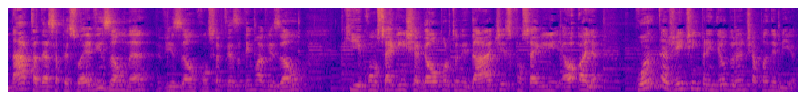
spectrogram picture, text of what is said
nata dessa pessoa é visão, né? Visão, com certeza tem uma visão que consegue enxergar oportunidades, consegue. Olha, quanta gente empreendeu durante a pandemia?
